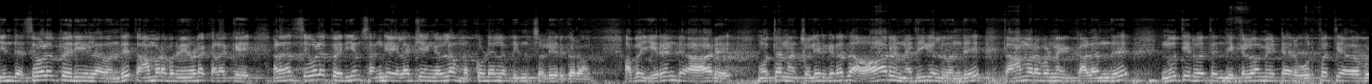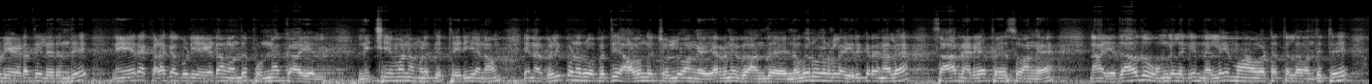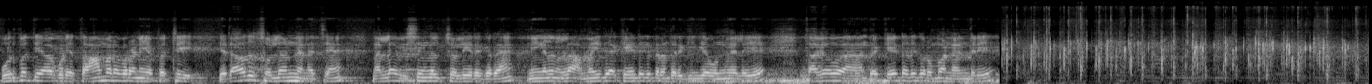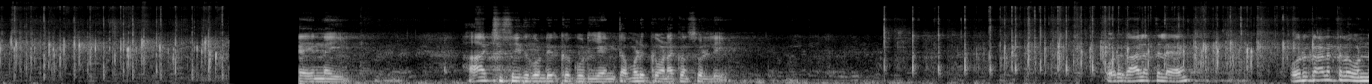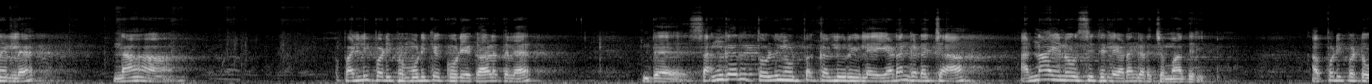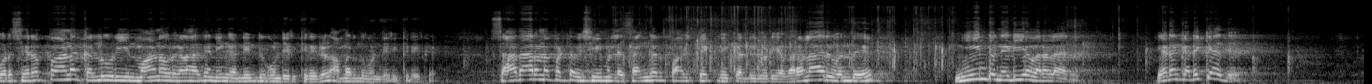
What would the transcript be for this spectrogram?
இந்த சிவலப்பேரியில் வந்து தாமிரபரணியோட கலக்கு. அதனால் சிவலப்பேரியும் சங்க இலக்கியங்களில் முக்குடல் அப்படின்னு சொல்லியிருக்கிறோம். அப்போ இரண்டு ஆறு. மொத்தம் நான் சொல்லியிருக்கிறது ஆறு நதிகள் வந்து தாமிரபரணி கலந்து நூற்றி இருபத்தஞ்சி கிலோமீட்டர் உற்பத்தி ஆகக்கூடிய இடத்திலிருந்து நேராக கலக்கக்கூடிய இடம் வந்து புன்னக்காயல். நிச்சயமாக நம்மளுக்கு தெரியணும். ஏன்னா விழிப்புணர்வை பற்றி அவங்க சொல்லுவாங்க. ஏற்கனவே அந்த நுகர்வோரில் இருக்கிறனால சார் நிறையா பேசுவாங்க. நான் ஏதாவது உங்களுக்கு நெல்லை மாவட்டத்தில் வந்து வந்துட்டு உற்பத்தி ஆகக்கூடிய தாமிரபரணியை பற்றி ஏதாவது சொல்லணும்னு நினச்சேன். நல்ல விஷயங்கள் சொல்லியிருக்கிறேன். நீங்களும் நல்லா அமைதியாக கேட்டுக்கிட்டு இருந்திருக்கீங்க உண்மையிலேயே. தகவல் அந்த கேட்டதுக்கு ரொம்ப நன்றி. என்னை ஆட்சி செய்து கொண்டிருக்கக்கூடிய என் தமிழுக்கு வணக்கம் சொல்லி. ஒரு காலத்தில் ஒரு காலத்தில் ஒன்றும் இல்லை. நான் பள்ளி படிப்பை முடிக்கக்கூடிய காலத்தில் இந்த சங்கர் தொழில்நுட்ப கல்லூரியில் இடம் கிடைச்சா அண்ணா யூனிவர்சிட்டியில் இடம் கிடைச்ச மாதிரி. அப்படிப்பட்ட ஒரு சிறப்பான கல்லூரியின் மாணவர்களாக நீங்கள் நின்று கொண்டிருக்கிறீர்கள் அமர்ந்து கொண்டிருக்கிறீர்கள். சாதாரணப்பட்ட விஷயம் இல்லை சங்கர் பாலிடெக்னிக் கல்லூரியுடைய வரலாறு வந்து நீண்ட நெடிய வரலாறு. இடம் கிடைக்காது.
